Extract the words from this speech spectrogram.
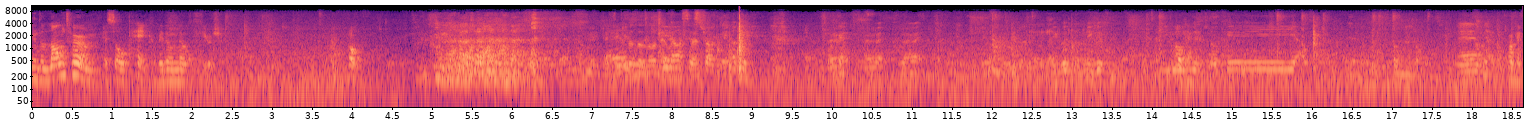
In the long term, it's opaque. We don't know the future. Oh. Chaos is struggling. Okay. Okay. All right. All right. Be good. Be good. Okay. Okay. And yeah. Okay.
